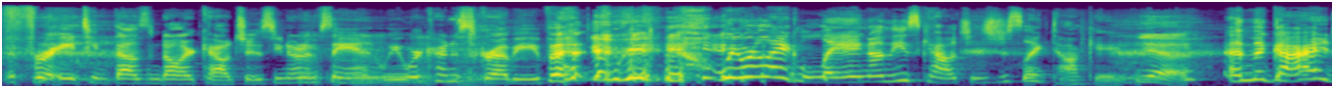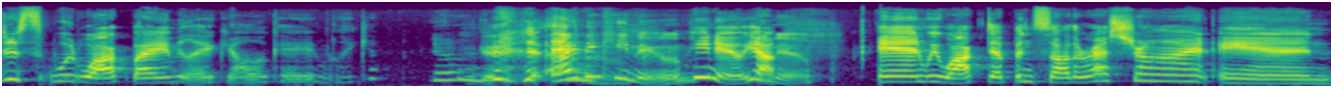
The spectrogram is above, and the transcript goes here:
for eighteen thousand dollar couches. You know what I'm saying? We were kind of scrubby, but we, we were like laying on these couches, just like talking. Yeah. And the guy just would walk by and be like, "Y'all okay?" And we're like, "Yeah." Yeah. I think he knew. He knew, yeah. knew. And we walked up and saw the restaurant and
